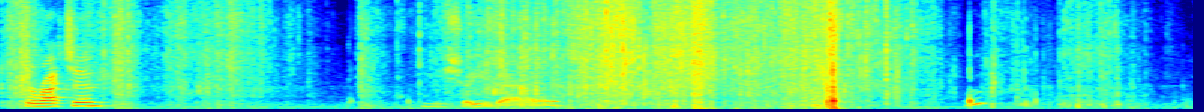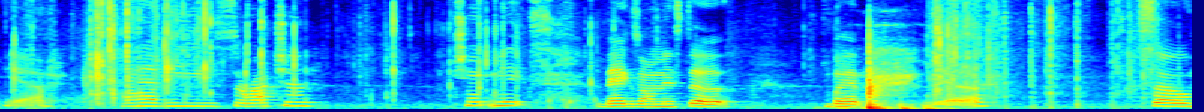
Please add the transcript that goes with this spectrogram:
Sriracha. Let me show you guys. Yeah, I have these Sriracha Chex Mix. The bag's all messed up, but yeah. So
